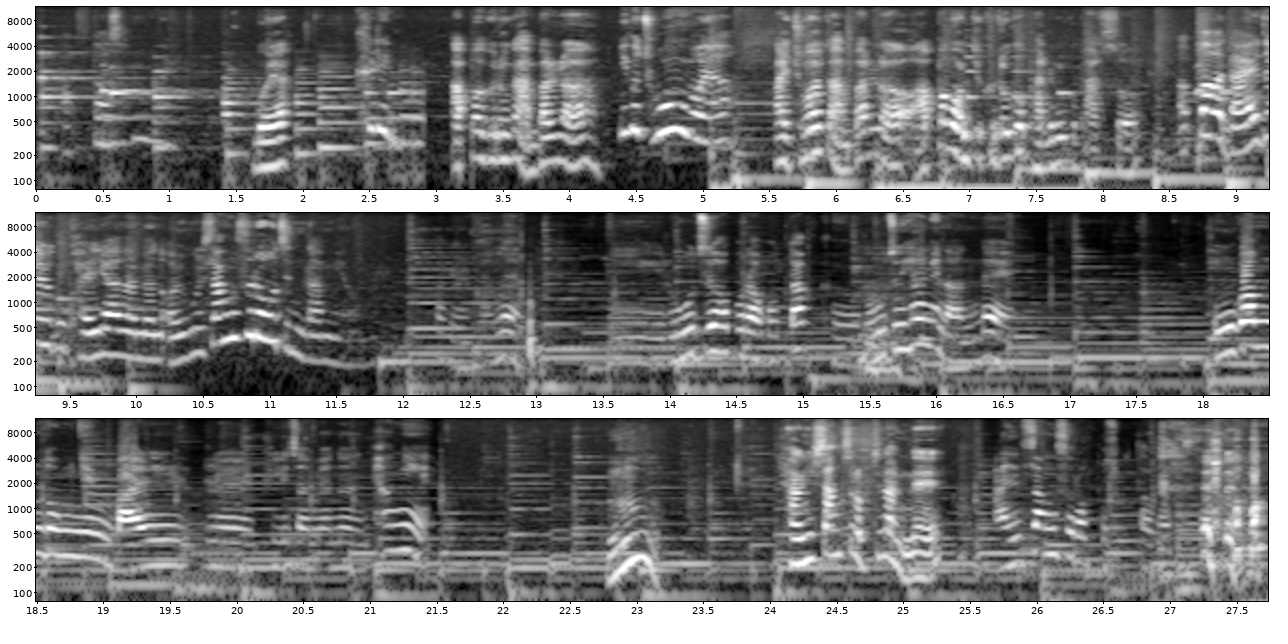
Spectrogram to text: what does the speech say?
아빠 선물 뭐야? 크림. 아빠 그런 거 안 발라. 이거 좋은 거야. 아니 좋아도 안 발라. 아빠가 언제 그런 거 바르는 거 봤어? 아빠가 나이 들고 관리 안 하면 얼굴 쌍스러워진다며. 딱 열면은 이 로즈 허브라고 딱 그 로즈 향이 나는데 오 감독님 말을 빌리자면은 향이 음 향이 쌍스럽진 않네. 안 쌍스럽고 좋다고 했어요.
